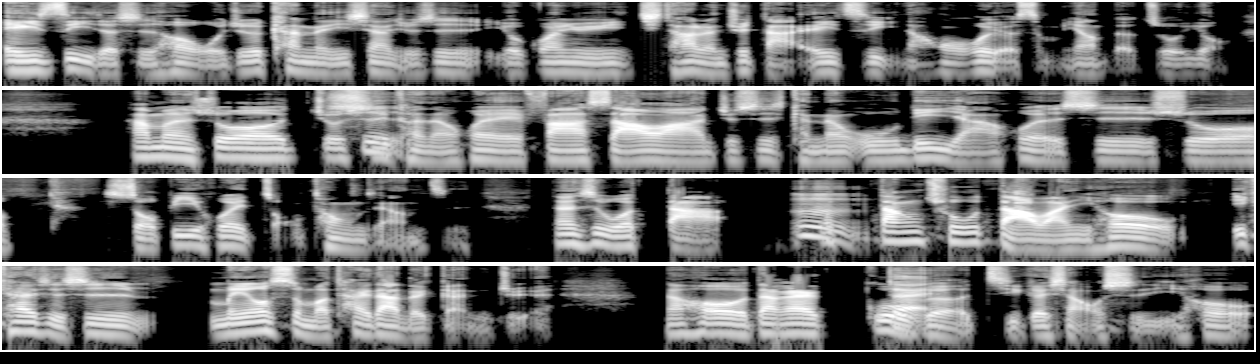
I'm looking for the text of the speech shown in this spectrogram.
A Z 的时候，我就是看了一下，就是有关于其他人去打 A Z，然后会有什么样的作用。他们说就是是可能会发烧啊，就是可能无力啊，或者是说手臂会肿痛这样子。但是我打嗯，当初打完以后，一开始是没有什么太大的感觉，然后大概过个几个小时以后，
